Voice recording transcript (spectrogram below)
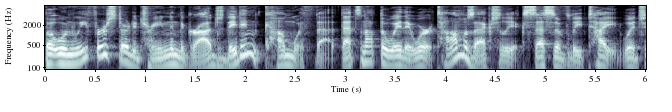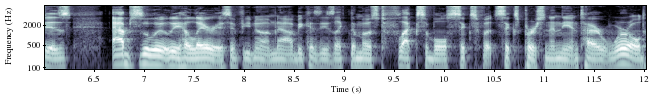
But when we first started training in the garage, they didn't come with that. That's not the way they were. Tom was actually excessively tight, which is absolutely hilarious if you know him now because he's like the most flexible six foot six person in the entire world.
